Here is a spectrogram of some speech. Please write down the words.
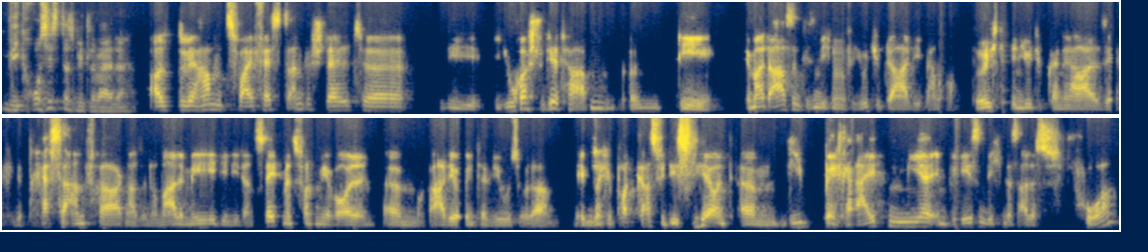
wie groß ist das mittlerweile? Also wir haben zwei Festangestellte, die Jura studiert haben, ähm, die immer da sind. Die sind nicht nur für YouTube da, die haben auch durch den YouTube-Kanal sehr viele Presseanfragen, also normale Medien, die dann Statements von mir wollen, ähm, Radiointerviews oder eben solche Podcasts wie dies hier. Und ähm, die bereiten mir im Wesentlichen das alles vor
